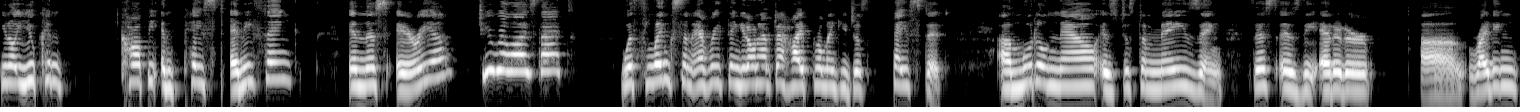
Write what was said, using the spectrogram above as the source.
You know, you can copy and paste anything in this area. Do you realize that? With links and everything, you don't have to hyperlink, you just paste it. Uh, Moodle now is just amazing. This is the editor uh, writing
